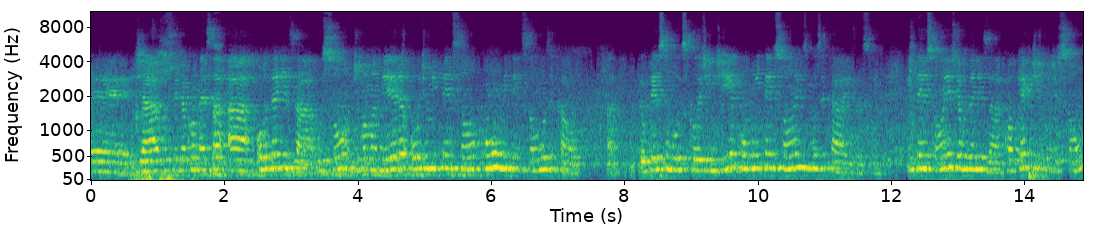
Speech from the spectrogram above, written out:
é, já você já começa a organizar o som de uma maneira ou de uma intenção com uma intenção musical. Eu penso música hoje em dia como intenções musicais, assim, intenções de organizar qualquer tipo de som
